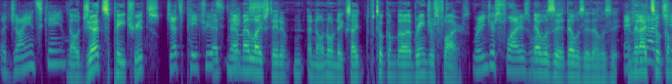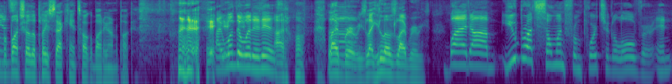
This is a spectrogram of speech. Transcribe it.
a Giants game, No, Jets, Patriots, Jets, Patriots, at Knicks, MetLife Stadium. Uh, No, no Knicks. I took him uh, Rangers, Flyers. Rangers, Flyers. That was it. That was it. That was it. And And, then I took him a bunch of other places I can't talk about here on the podcast. I wonder what it is. I don't. Libraries. like he loves libraries. But um, you brought someone from Portugal over, and,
